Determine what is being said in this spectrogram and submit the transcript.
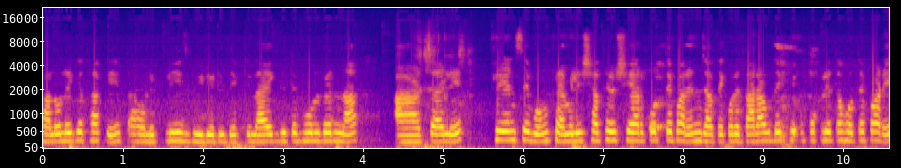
ভালো লেগে থাকে, তাহলে প্লিজ ভিডিওটিতে একটি লাইক দিতে ভুলবেন না। আর চাইলে ফ্রেন্ডস এবং ফ্যামিলির সাথেও শেয়ার করতে পারেন, যাতে করে তারাও দেখে উপকৃত হতে পারে।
